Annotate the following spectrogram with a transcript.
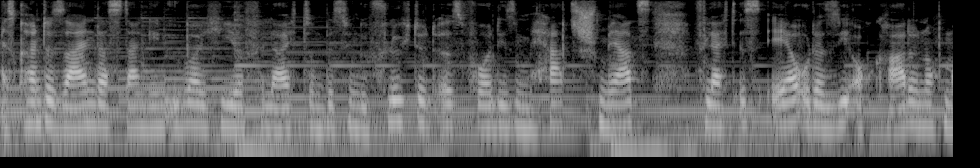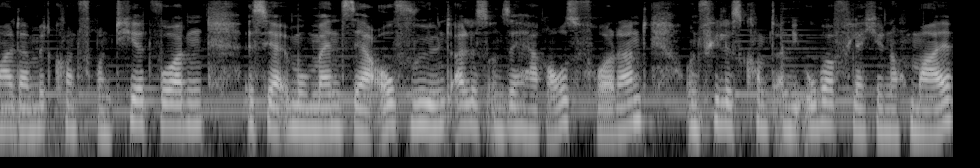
es könnte sein, dass dein Gegenüber hier vielleicht so ein bisschen geflüchtet ist vor diesem Herzschmerz. Vielleicht ist er oder sie auch gerade noch mal damit konfrontiert worden. Ist ja im Moment sehr aufwühlend alles und sehr herausfordernd und vieles kommt an die Oberfläche noch mal.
